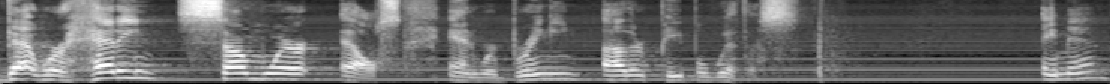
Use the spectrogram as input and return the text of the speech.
that we're heading somewhere else and we're bringing other people with us. Amen?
